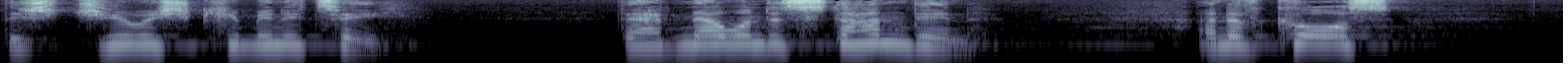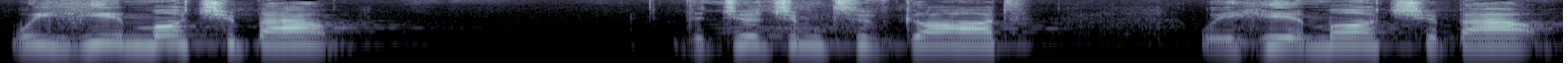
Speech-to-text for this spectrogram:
this Jewish community. They had no understanding. And of course, we hear much about the judgment of God we hear much about,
